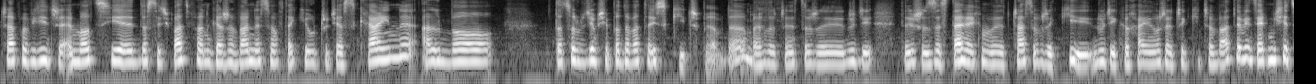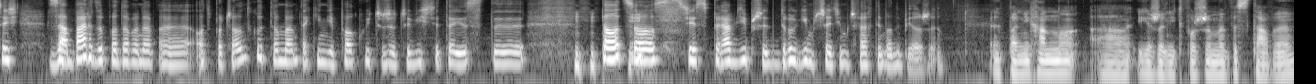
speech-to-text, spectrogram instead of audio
trzeba powiedzieć, że emocje dosyć łatwo angażowane są w takie uczucia skrajne albo to, co ludziom się podoba, to jest kicz, prawda? Bardzo często, że ludzie, to już ze starych czasów, że ki, ludzie kochają rzeczy kiczowate, więc jak mi się coś za bardzo podoba na, e, od początku, to mam taki niepokój, czy rzeczywiście to jest e, to, co się sprawdzi przy drugim, trzecim, czwartym odbiorze. Pani Hanno, a jeżeli tworzymy wystawy,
